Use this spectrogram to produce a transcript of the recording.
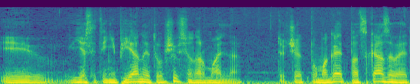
и если ты не пьяный, то вообще все нормально. То человек помогает, подсказывает.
